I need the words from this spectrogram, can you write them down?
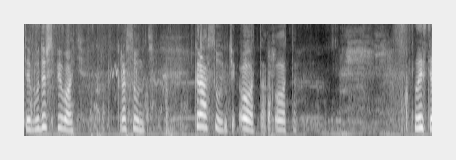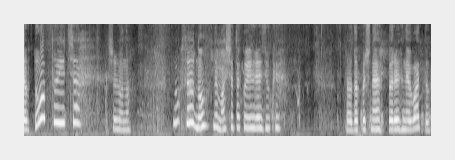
Ти будеш співати? Красунець. Красунчик. Отак, отак. Листя втоптується. Що воно? Ну, все одно нема ще такої грязюки. Правда, почне перегнивати, то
